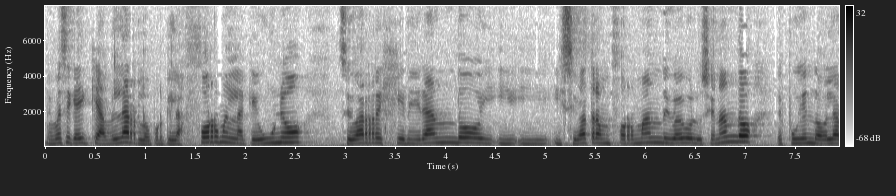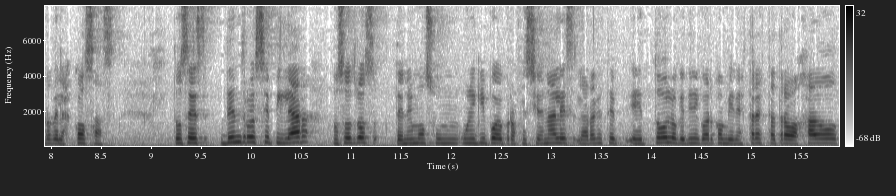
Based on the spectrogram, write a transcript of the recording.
Me parece que hay que hablarlo, porque la forma en la que uno se va regenerando y, y se va transformando y va evolucionando es pudiendo hablar de las cosas. Entonces, dentro de ese pilar, nosotros tenemos un, equipo de profesionales. La verdad que este, eh, todo lo que tiene que ver con bienestar está trabajado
